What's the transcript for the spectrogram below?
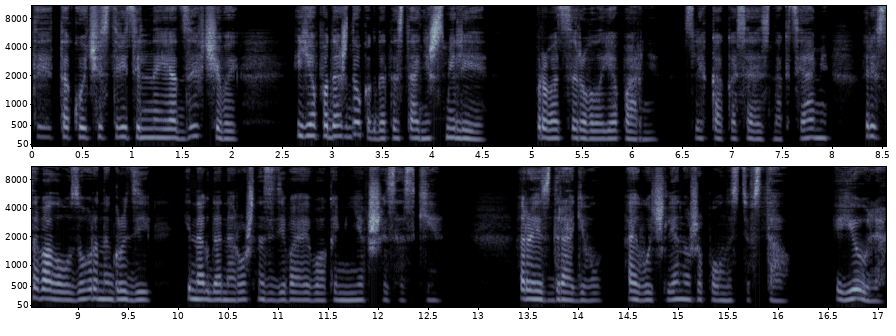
«Ты такой чувствительный и отзывчивый. Я подожду, когда ты станешь смелее», — провоцировала я парня, слегка касаясь ногтями, рисовала узоры на груди, иногда нарочно задевая его окаменевшие соски. Рэй вздрагивал, а его член уже полностью встал. «Юля,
